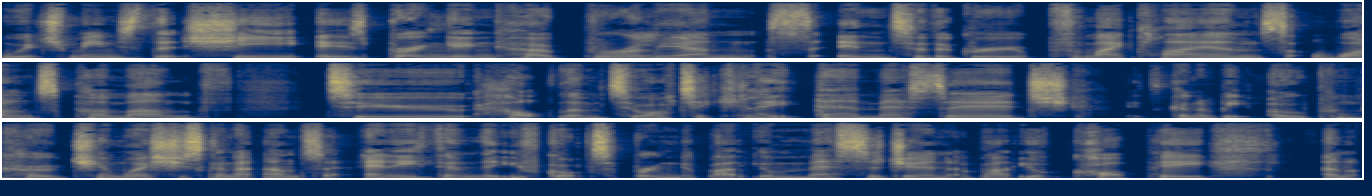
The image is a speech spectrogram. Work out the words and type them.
which means that she is bringing her brilliance into the group for my clients once per month to help them to articulate their message. It's going to be open coaching where she's going to answer anything that you've got to bring about your messaging, about your copy, and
